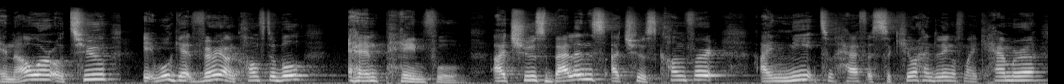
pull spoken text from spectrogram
an hour or two, it will get very uncomfortable and painful. I choose balance, I choose comfort. I need to have a secure handling of my camera.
